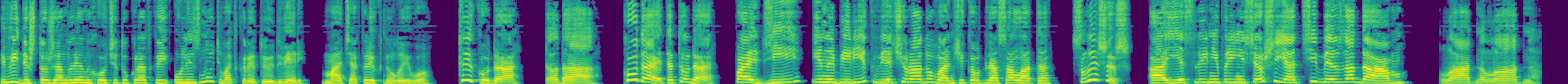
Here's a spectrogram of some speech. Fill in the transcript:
Видя, что Жан-Лен хочет украдкой улизнуть в открытую дверь, мать окликнула его. «Ты куда?» «Туда». «Куда это туда?» Пойди и набери к вечеру одуванчиков для салата. Слышишь? А если не принесешь, я тебе задам». «Ладно, ладно».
